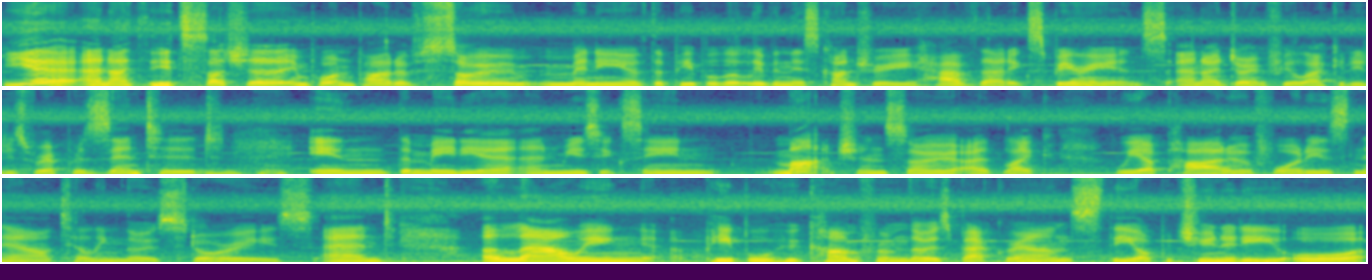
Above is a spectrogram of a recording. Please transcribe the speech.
Yeah, and I th- it's such an important part of so many of the people that live in this country have that experience, and I don't feel like it is represented mm-hmm. in the media and music scene much. And so I'd like we are part of what is now telling those stories and allowing people who come from those backgrounds the opportunity or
